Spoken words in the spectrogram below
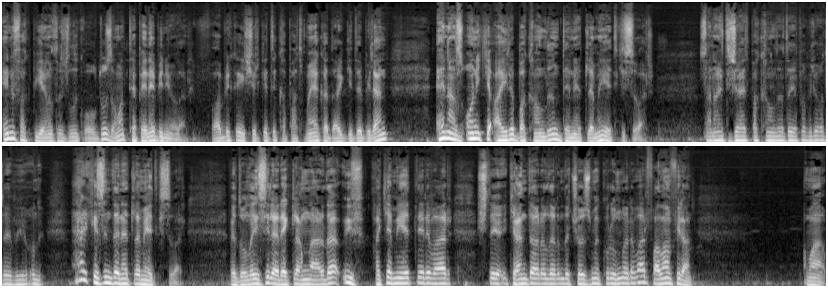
en ufak bir yanıltıcılık olduğu zaman tepene biniyorlar. Fabrikayı şirketi kapatmaya kadar gidebilen en az 12 ayrı bakanlığın denetleme yetkisi var. Sanayi Ticaret Bakanlığı da yapabiliyor, o da yapabiliyor. Herkesin denetleme yetkisi var. Ve dolayısıyla reklamlarda üf hakemiyetleri var, işte kendi aralarında çözme kurumları var falan filan. Ama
